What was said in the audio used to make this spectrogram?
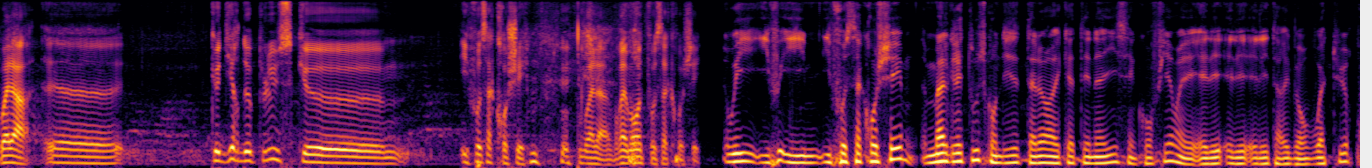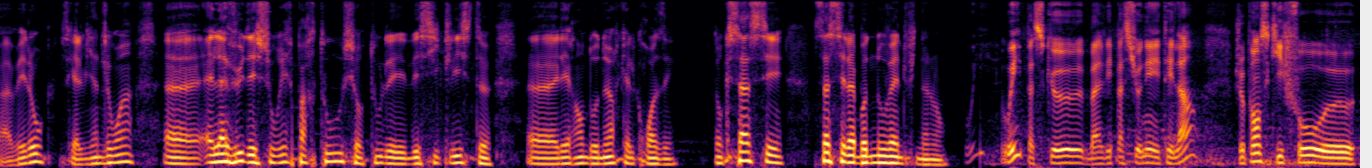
Voilà. Euh, que dire de plus que euh, il faut s'accrocher. voilà, vraiment, il faut s'accrocher. Oui, il faut, s'accrocher. Malgré tout, ce qu'on disait tout à l'heure avec Athénaïs, elle confirme, elle, est, elle, est, arrivée en voiture, pas à vélo, parce qu'elle vient de loin. Euh, elle a vu des sourires partout, surtout les, les cyclistes, les randonneurs qu'elle croisait. Donc ça, c'est ça, c'est la bonne nouvelle finalement. Oui, oui, parce que bah, les passionnés étaient là. Je pense qu'il faut euh,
